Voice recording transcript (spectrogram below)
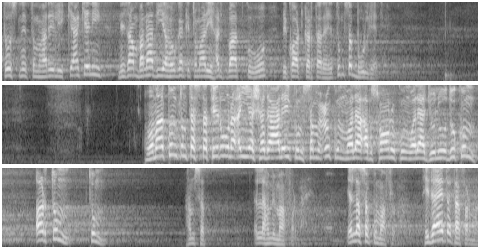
تو اس نے تمہارے لیے کیا کیا نہیں؟ نظام بنا دیا ہوگا کہ تمہاری ہر بات کو وہ ریکارڈ کرتا رہے۔ تم سب بھول گئے تھے۔ وما كنتم تستترون ان يشهد عليكم سمعكم ولا ابصاركم ولا جلودكم۔ اور تم تم، ہم سب، اللہ ہمیں معاف فرمائے۔ اللہ سب کو معاف فرما ہدایت عطا فرما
